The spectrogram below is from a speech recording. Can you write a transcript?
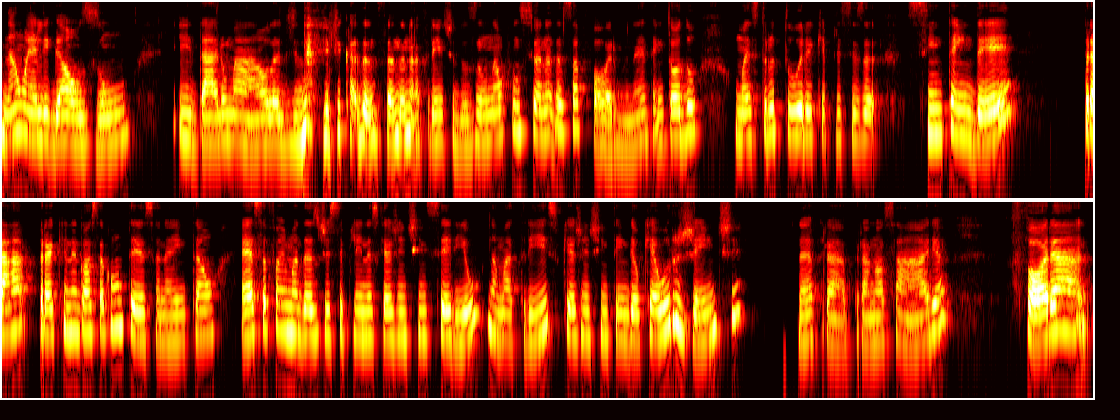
não é ligar o Zoom e dar uma aula de e ficar dançando na frente do Zoom não funciona dessa forma, né? Tem toda uma estrutura que precisa se entender para que o negócio aconteça, né? Então, essa foi uma das disciplinas que a gente inseriu na matriz, que a gente entendeu que é urgente, né, para a nossa área, fora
